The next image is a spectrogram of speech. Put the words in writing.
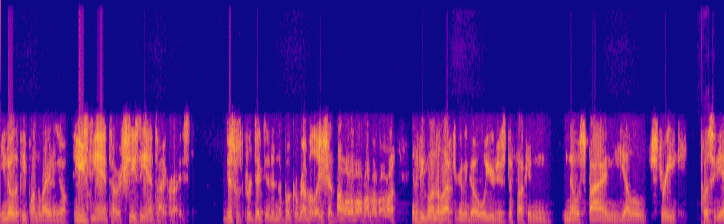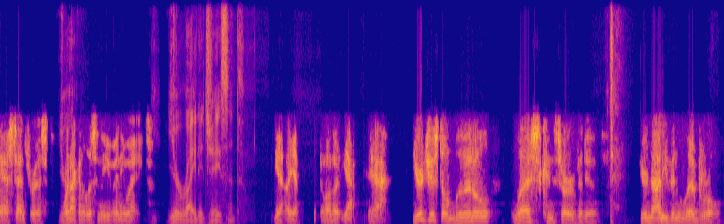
You know, the people on the right are going to go, he's the anti or she's the antichrist. This was predicted in the book of Revelation. Blah, blah, blah, blah, blah, blah. And the people on the left are going to go, well, you're just a fucking no spine, yellow streak, pussy ass centrist. You're- We're not going to listen to you anyways. You're right, adjacent. Yeah, oh, yeah. Well, yeah, yeah. You're just a little less conservative. You're not even liberal.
